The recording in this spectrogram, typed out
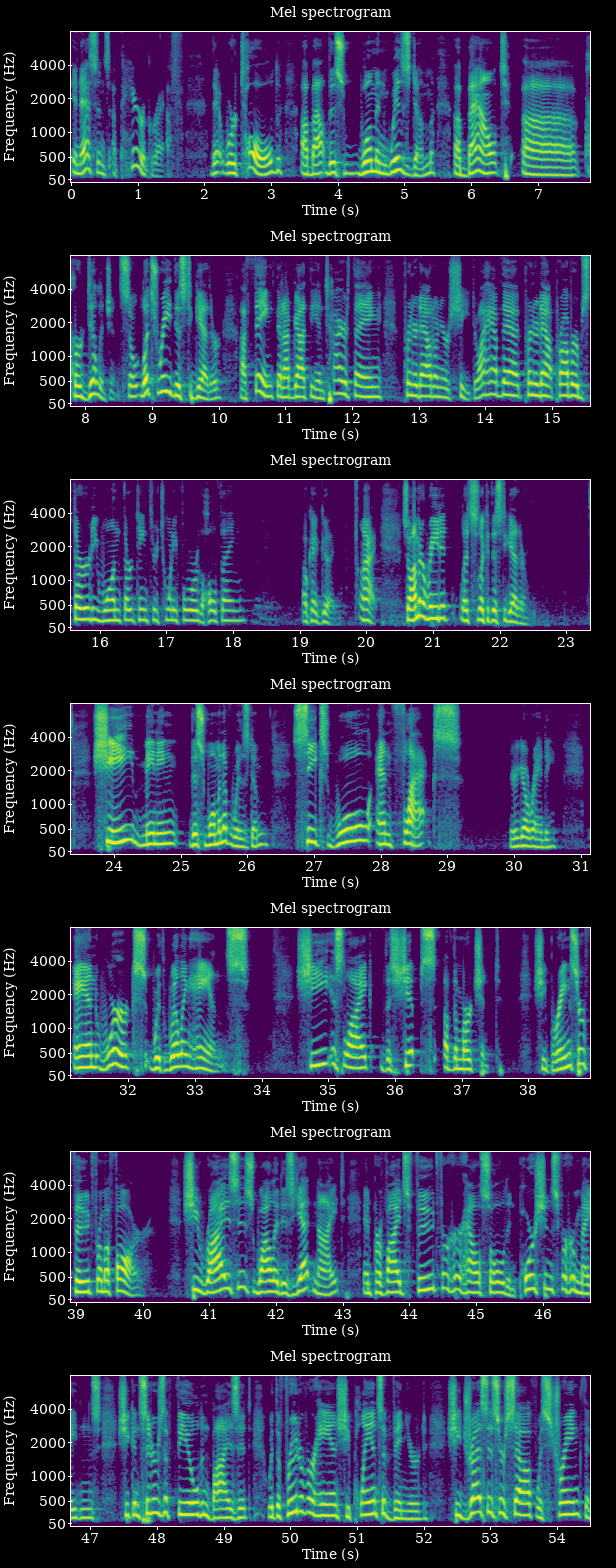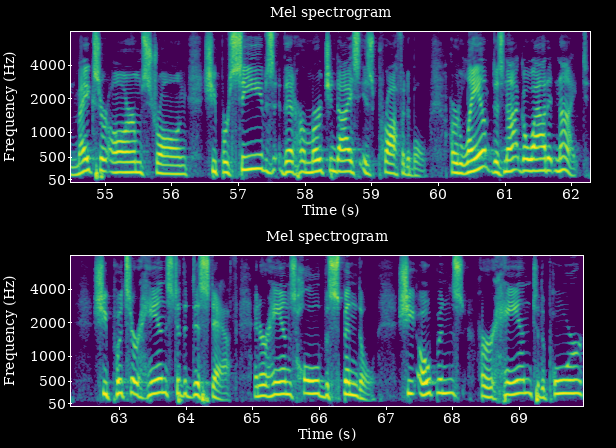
in essence, a paragraph that we're told about this woman wisdom about uh, her diligence. So let's read this together. I think that I've got the entire thing printed out on your sheet. Do I have that printed out? Proverbs 31, 13 through 24, the whole thing? Okay, good. All right, so I'm going to read it. Let's look at this together. She, meaning this woman of wisdom, seeks wool and flax. There you go, Randy. And works with willing hands. She is like the ships of the merchant. She brings her food from afar. She rises while it is yet night and provides food for her household and portions for her maidens. She considers a field and buys it. With the fruit of her hands, she plants a vineyard. She dresses herself with strength and makes her arms strong. She perceives that her merchandise is profitable. Her lamp does not go out at night. She puts her hands to the distaff, and her hands hold the spindle. She opens her hand to the poor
